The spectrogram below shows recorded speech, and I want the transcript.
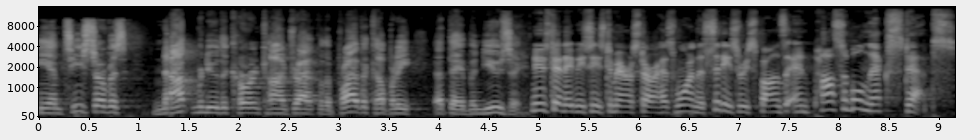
EMT service not renew the current contract with a private company that they've been using. News 10 ABC's Tamara Starr has more on the city's response and possible next steps.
